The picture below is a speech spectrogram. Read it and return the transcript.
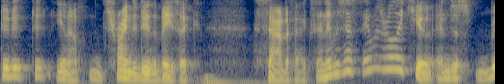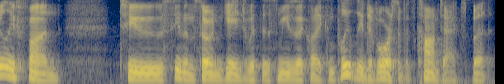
do, do, do, you know, trying to do the basic sound effects. And it was just, it was really cute and just really fun to see them so engaged with this music, like completely divorced of its context, but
